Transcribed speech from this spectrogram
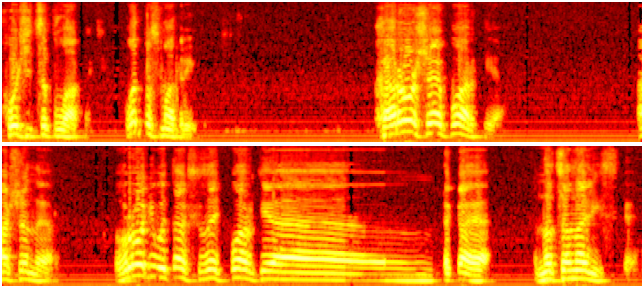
хочется плакать. Вот посмотрите. Хорошая партия, АШНР. Вроде бы, так сказать, партия э, такая националистская.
